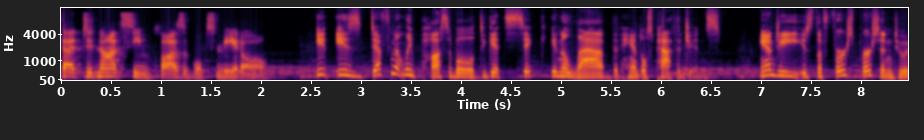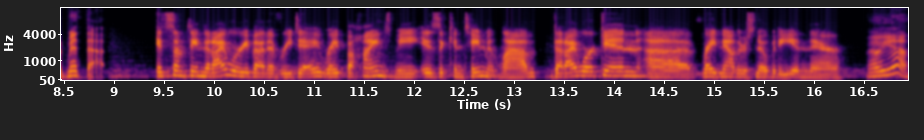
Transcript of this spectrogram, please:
that did not seem plausible to me at all. It is definitely possible to get sick in a lab that handles pathogens. Angie is the first person to admit that. It's something that I worry about every day. Right behind me is a containment lab that I work in. Uh, right now, there's nobody in there. Oh, yeah.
